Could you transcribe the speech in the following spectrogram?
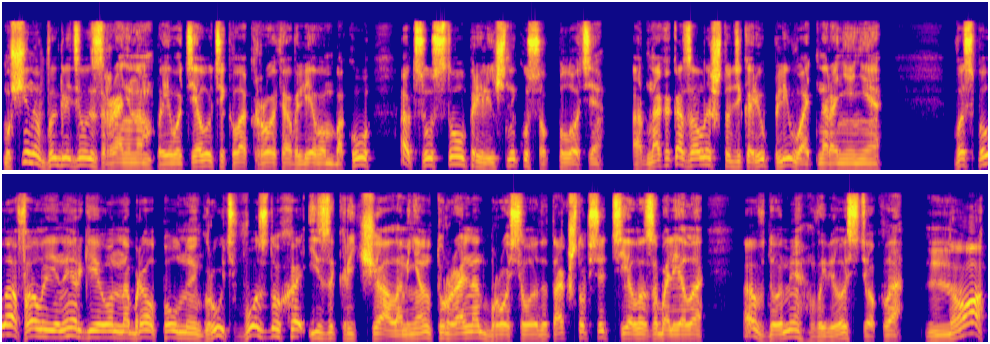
Мужчина выглядел израненным, по его телу текла кровь, а в левом боку отсутствовал приличный кусок плоти. Однако казалось, что дикарю плевать на ранение. Воспылав алой энергией, он набрал полную грудь воздуха и закричал, а меня натурально отбросило, да так, что все тело заболело, а в доме выбило стекла. «Но!»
